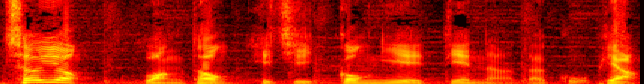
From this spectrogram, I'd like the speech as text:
车用、网通以及工业电脑的股票，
